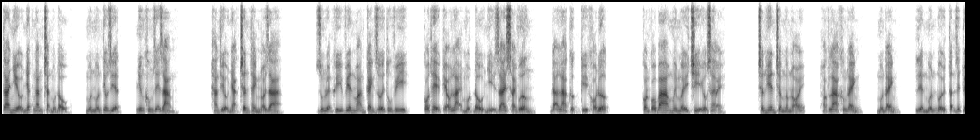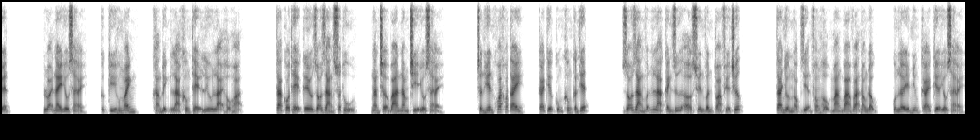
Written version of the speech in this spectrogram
ta nhiều nhất ngăn chặn một đầu, muốn muốn tiêu diệt, nhưng không dễ dàng. Hàn thiệu nhạc chân thành nói ra. Dùng luyện khí viên mãn cảnh giới tu vi, có thể kéo lại một đầu nhị giai xài vương, đã là cực kỳ khó được. Còn có ba mươi mấy chỉ yêu xài trần hiên trầm ngâm nói, hoặc là không đánh, muốn đánh, liền muốn đổi tận giết tuyệt. Loại này yêu xài, cực kỳ hung mãnh, khẳng định là không thể lưu lại hậu hoạn. Ta có thể kêu rõ ràng xuất thủ, ngăn trở ba năm chỉ yêu xài. Trần hiên khoát khoát tay, cái kia cũng không cần thiết. Rõ ràng vẫn là canh giữ ở xuyên vân toa phía trước. Ta nhường ngọc diện phong hậu mang ba vạn đóng độc, cuốn lấy những cái kia yêu xài.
